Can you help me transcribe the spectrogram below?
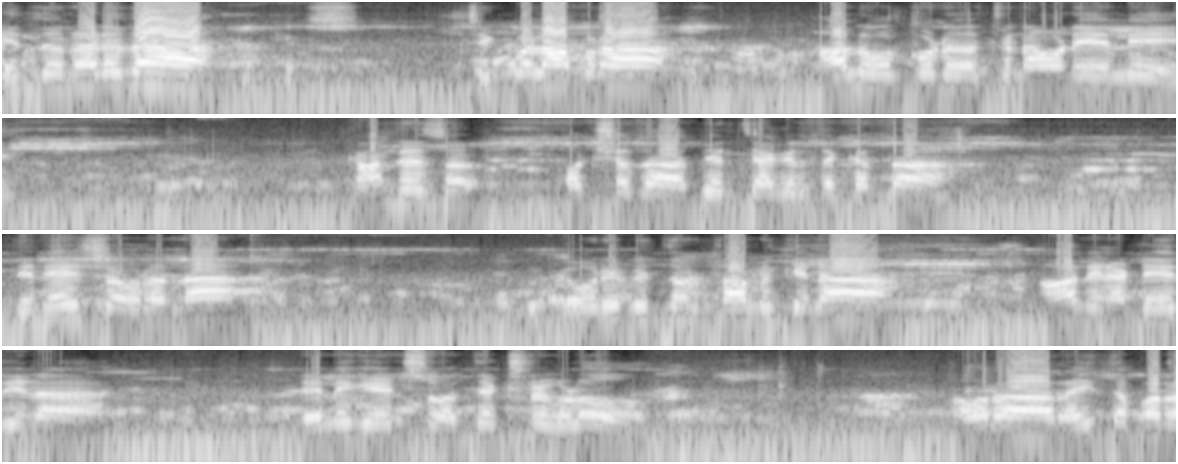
ಇಂದು ನಡೆದ ಚಿಕ್ಕಬಳ್ಳಾಪುರ ಹಾಲು ಒಕ್ಕೂಟದ ಚುನಾವಣೆಯಲ್ಲಿ ಕಾಂಗ್ರೆಸ್ ಪಕ್ಷದ ಅಭ್ಯರ್ಥಿಯಾಗಿರ್ತಕ್ಕಂಥ ದಿನೇಶ್ ಅವರನ್ನ ಗೌರಿಬಿದನೂರು ತಾಲೂಕಿನ ಹಾಲಿನ ಡೇರಿನ ಡೆಲಿಗೇಟ್ಸು ಅಧ್ಯಕ್ಷರುಗಳು ಅವರ ರೈತ ಪರ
